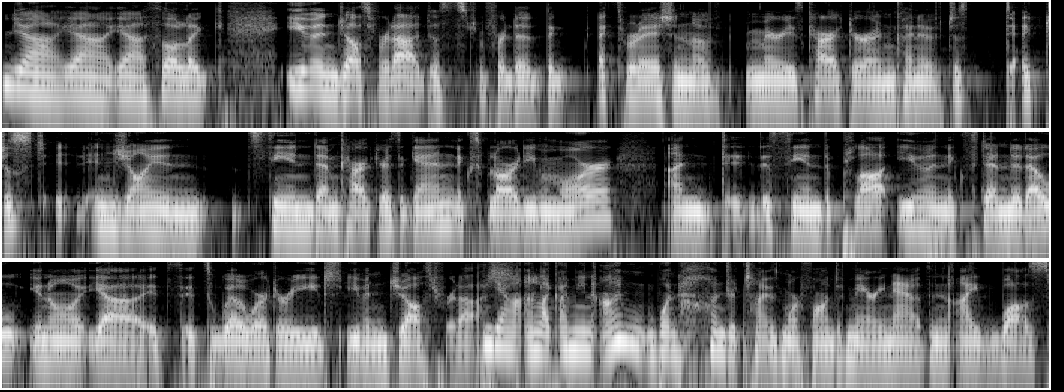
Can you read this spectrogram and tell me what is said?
Yeah, yeah, yeah. So like even just for that, just for the, the exploration of Mary's character and kind of just just enjoying seeing them characters again explored even more and seeing the plot even extended out you know yeah it's it's well worth a read even just for that. Yeah, and like I mean, I'm 100 times more fond of Mary now than I was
